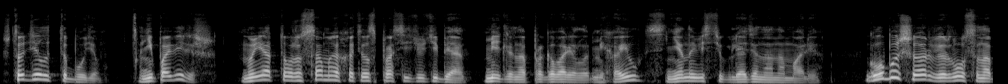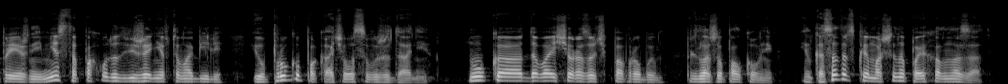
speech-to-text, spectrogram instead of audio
Что делать-то будем?» «Не поверишь?» «Но я то же самое хотел спросить у тебя», — медленно проговорил Михаил, с ненавистью глядя на аномалию. Голубой шар вернулся на прежнее место по ходу движения автомобиля и упруго покачивался в ожидании. «Ну-ка, давай еще разочек попробуем», — предложил полковник. Инкассаторская машина поехала назад.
